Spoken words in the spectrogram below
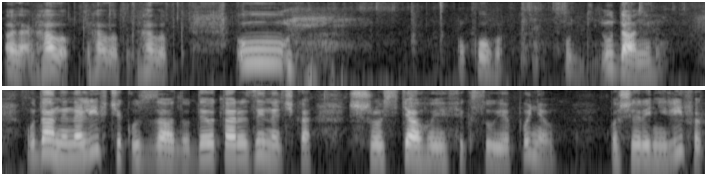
Отак, галопки, галопки, галопки. У, у кого? У, у Дани. У Дани на лівчику ззаду, де ота резиночка, що стягує, фіксує, поняв? По ширині ліфок,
